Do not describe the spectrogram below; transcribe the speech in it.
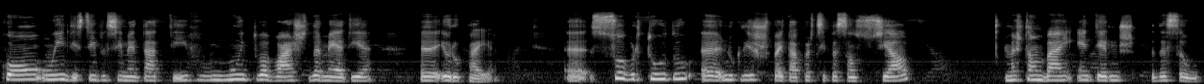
com um índice de envelhecimento ativo muito abaixo da média europeia. Eh, sobretudo uh, no que diz respeito à participação social, mas também em termos da saúde.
